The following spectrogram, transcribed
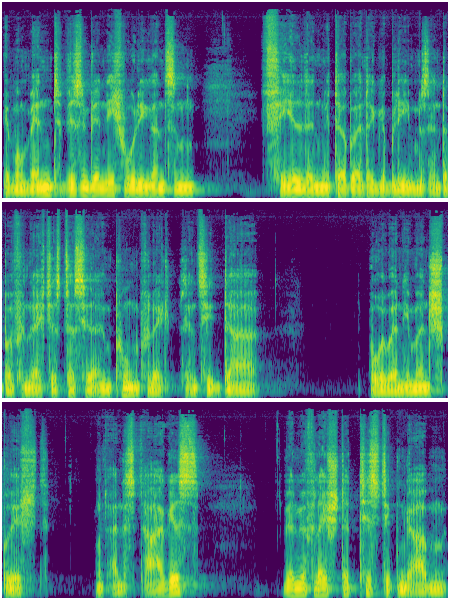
Im Moment wissen wir nicht, wo die ganzen fehlenden Mitarbeiter geblieben sind, aber vielleicht ist das ja ein Punkt, vielleicht sind sie da, worüber niemand spricht. Und eines Tages werden wir vielleicht Statistiken haben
